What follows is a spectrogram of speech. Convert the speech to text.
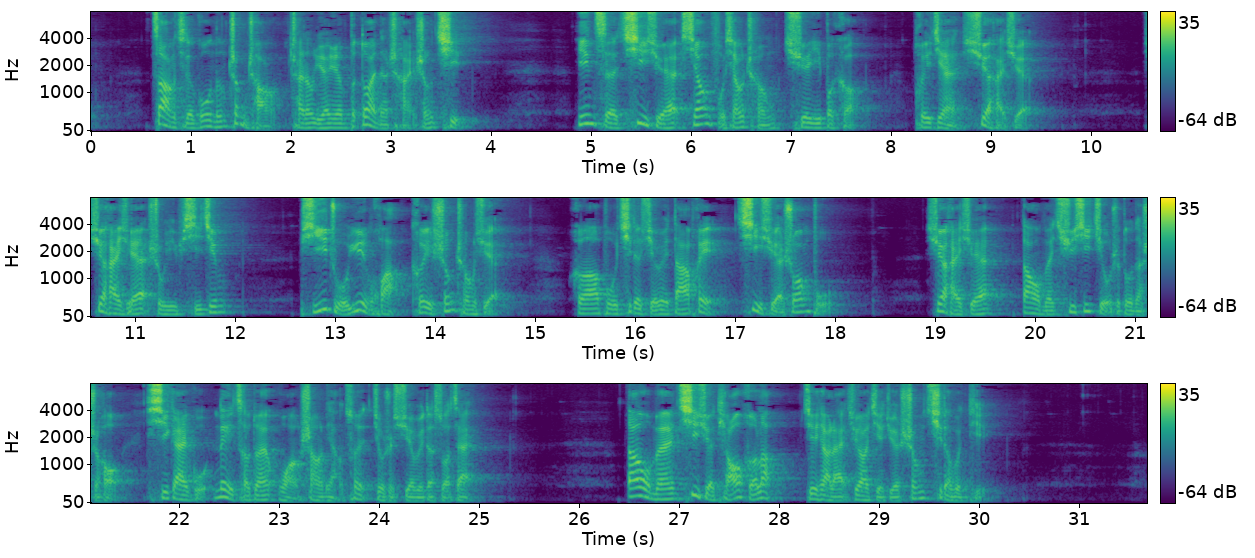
脏器的功能正常，才能源源不断的产生气。因此，气血相辅相成，缺一不可。推荐血海穴。血海穴属于脾经。脾主运化，可以生成血，和补气的穴位搭配，气血双补。血海穴，当我们屈膝九十度的时候，膝盖骨内侧端往上两寸就是穴位的所在。当我们气血调和了，接下来就要解决生气的问题。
